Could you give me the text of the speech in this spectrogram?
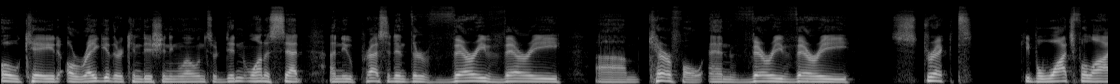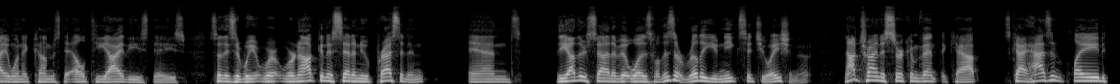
okayed a regular conditioning loan. So didn't want to set a new precedent. They're very, very um, careful and very, very strict. Keep a watchful eye when it comes to LTI these days. So they said we, we're, we're not going to set a new precedent. And the other side of it was, well, this is a really unique situation. They're not trying to circumvent the cap. This guy hasn't played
